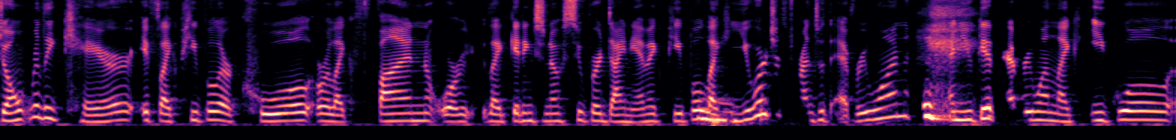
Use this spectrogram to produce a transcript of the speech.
don't really care if like people are cool or like fun or like getting to know super dynamic people. Like Mhm. you are just friends with everyone and you give everyone like equal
